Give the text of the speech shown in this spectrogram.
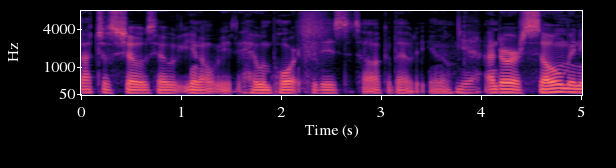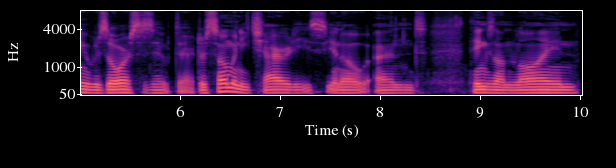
that just shows how you know how important it is to talk about it. You know, yeah. And there are so many resources out there. There's so many charities, you know, and things online.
